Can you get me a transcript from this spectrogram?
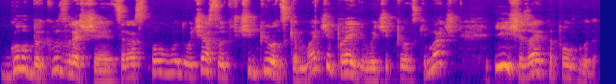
Голдберг возвращается раз в полгода, участвует в чемпионском матче, проигрывает чемпионский матч и исчезает на полгода.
